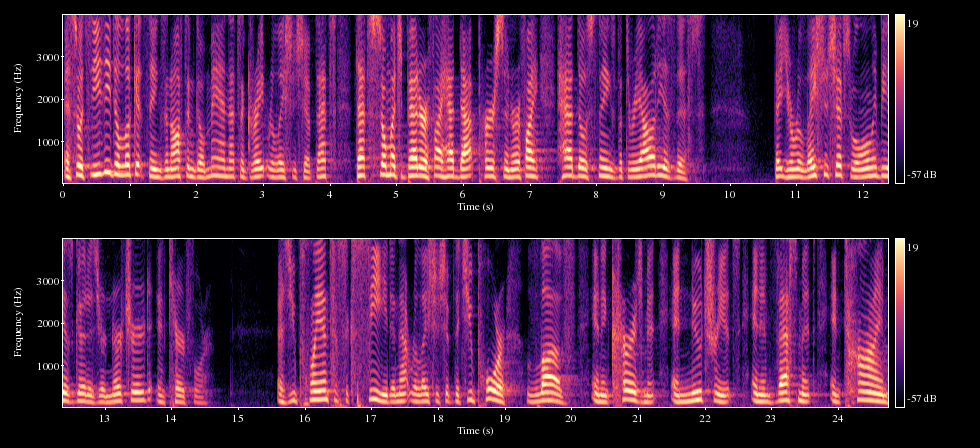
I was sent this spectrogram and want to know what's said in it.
And so it's easy to look at things and often go, man, that's a great relationship. That's, that's so much better if I had that person or if I had those things. But the reality is this that your relationships will only be as good as you're nurtured and cared for. As you plan to succeed in that relationship, that you pour love and encouragement and nutrients and investment and time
